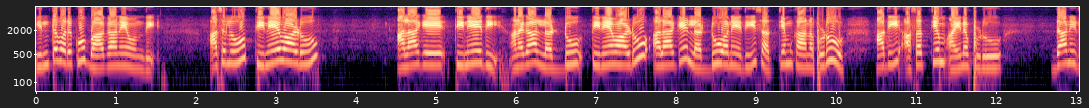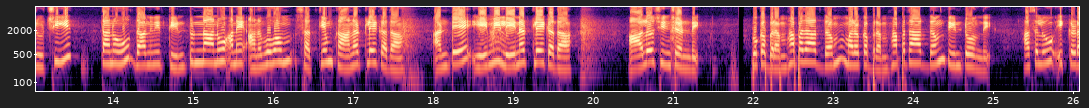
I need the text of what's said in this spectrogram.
ఇంతవరకు బాగానే ఉంది. అసలు తినేవాడు అలాగే తినేది అనగా లడ్డు తినేవాడు అలాగే లడ్డు అనేది సత్యం కానప్పుడు అది అసత్యం అయినప్పుడు దాని రుచి తను దానిని తింటున్నాను అనే అనుభవం సత్యం కానట్లే కదా? అంటే ఏమీ లేనట్లే కదా? ఆలోచించండి. ఒక బ్రహ్మ పదార్థం మరొక బ్రహ్మ పదార్థం తింటోంది. అసలు ఇక్కడ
